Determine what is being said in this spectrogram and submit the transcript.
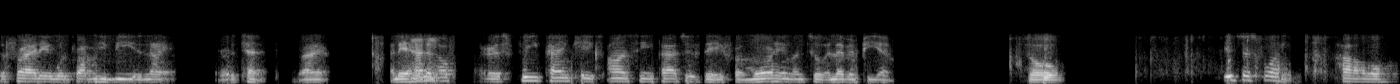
The Friday would probably be the 9th or the tenth, right? And they handed mm-hmm. out there's free pancakes on St. Patrick's Day from morning until 11 p.m. So it's just funny how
